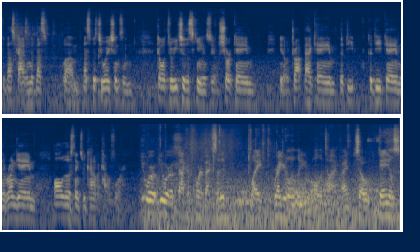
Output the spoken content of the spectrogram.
the best guys in the best um, best situations and going through each of the schemes, you know, short game, you know, drop back game, the deep the deep game, the run game, all of those things we kind of account for. You were you were a backup quarterback, so they play regularly all the time, right? So Daniel's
